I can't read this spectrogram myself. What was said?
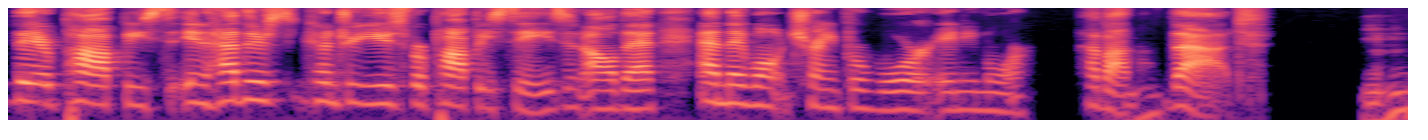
their poppy, and have their country used for poppy seeds and all that, and they won't train for war anymore. How about mm-hmm. that? Mm-hmm.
